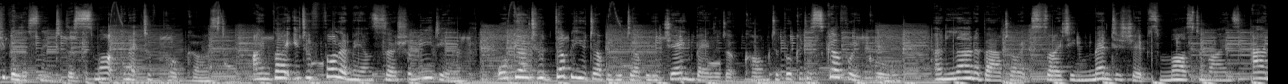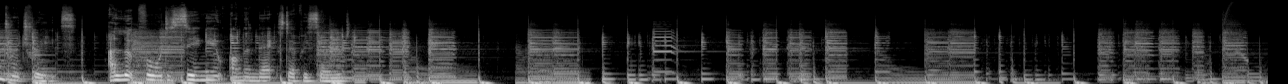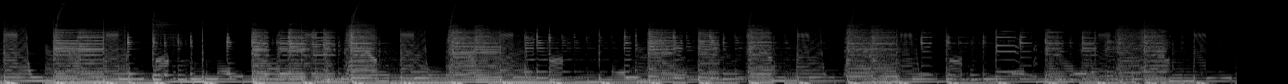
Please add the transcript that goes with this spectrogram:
You for listening to the Smart Connector podcast. I invite you to follow me on social media or go to www.janebayler.com to book a discovery call and learn about our exciting mentorships, masterminds, and retreats. I look forward to seeing you on the next episode.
